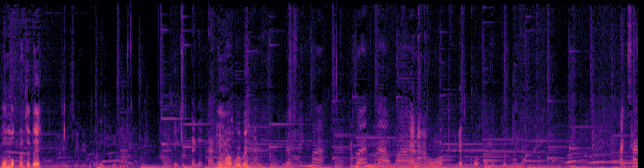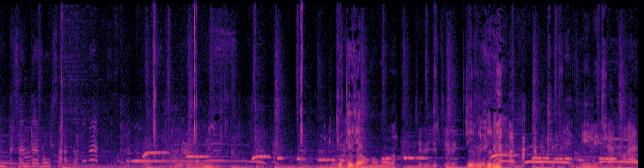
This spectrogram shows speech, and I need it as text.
Mumok man siya te. Sige, tago-tago. Yung mga gabi. Sigma. Kwanta ba? Kana ang humok. Dagko. Ag San Santa Rosa. Asa to na? Hmm. Okay siya, mau mau ka. Ciri git, ciri. Cherry din. Dili siya ko an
